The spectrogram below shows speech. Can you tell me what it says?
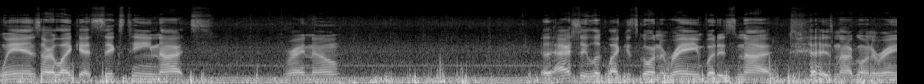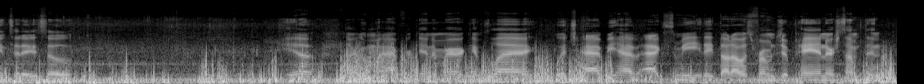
Winds are like at 16 knots right now. It actually looked like it's going to rain, but it's not. it's not going to rain today, so. Yep. There go my African American flag, which Abby have asked me. They thought I was from Japan or something. But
